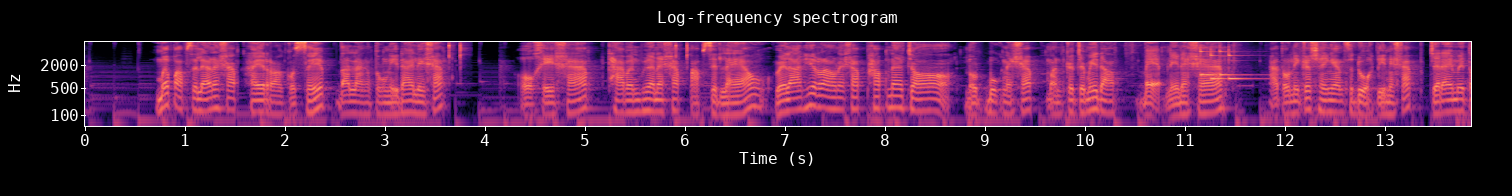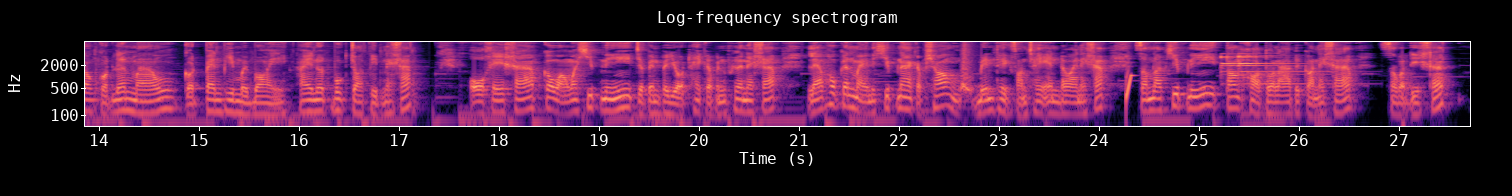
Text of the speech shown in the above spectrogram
เมื่อปรับเสร็จแล้วนะครับ ให้เรากดเซฟด้านล่างตรงนี้ได้เลยครับ โอเคครับ ถ้าเพื่อนๆนะครับ ปรับเสร็จแล้ว เวลาที่เรานะครับพับหน้าจอโน้ตบุ๊กนะครับ มันก็จะไม่ดับแบบนี้นะครับ อะตรงนี้ก็ใช้งานสะดวกดีนะครับ จะได้ไม่ต้องกดเลื่อนเมาส์กดแป้นพิมพ์บ่อยๆ ให้โน้ตบุ๊กจอติดนะครับโอเคครับ ก็หวังว่าคลิปนี้จะเป็นประโยชน์ให้กับเพื่อนๆนะครับ แล้วพบกันใหม่ในคลิปหน้ากับช่อง b e n t e c h สอนใช้ Android นะครับสำหรับคลิปนี้ต้องขอตัวลาไปก่อนนะครับ สวัสดีครับ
